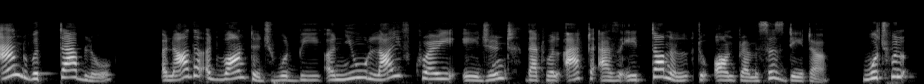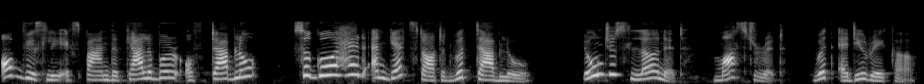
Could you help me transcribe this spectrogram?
and with Tableau, Another advantage would be a new live query agent that will act as a tunnel to on-premises data, which will obviously expand the caliber of Tableau. So go ahead and get started with Tableau. Don't just learn it, master it with EduReka.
